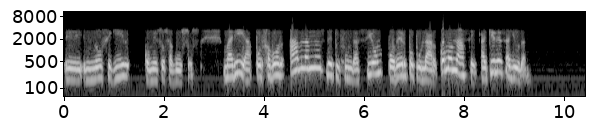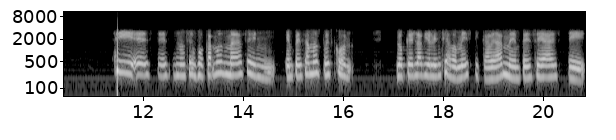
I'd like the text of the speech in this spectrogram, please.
eh, no seguir con esos abusos. María, por favor, háblanos de tu fundación Poder Popular. ¿Cómo nace? ¿A quiénes ayudan? Sí, este, nos enfocamos más en, empezamos pues con lo que es la violencia doméstica, ¿verdad? Me empecé a, este,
